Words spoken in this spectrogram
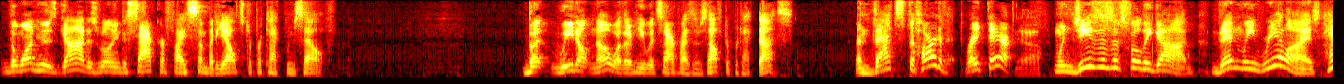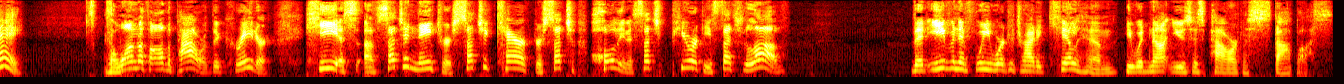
the one who's God is willing to sacrifice somebody else to protect himself. But we don't know whether he would sacrifice himself to protect us. And that's the heart of it, right there. Yeah. When Jesus is fully God, then we realize, hey, the one with all the power, the creator, he is of such a nature, such a character, such holiness, such purity, such love, that even if we were to try to kill him, he would not use his power to stop us.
